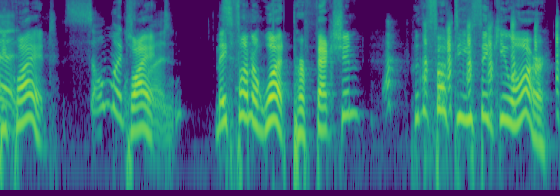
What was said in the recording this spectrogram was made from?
Be quiet. So much Quiet. fun. Make fun of what? Perfection? Who the fuck do you think you are?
